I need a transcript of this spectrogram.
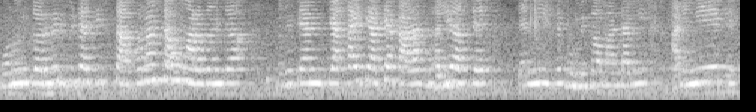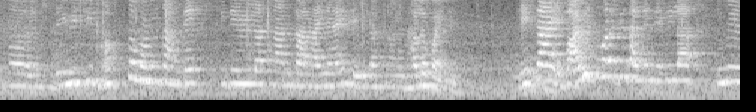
म्हणून करवीर पीठाची स्थापना शाहू महाराजांच्या म्हणजे त्यांच्या काय त्या त्या काळात झाली असेल त्यांनी इथे भूमिका मांडावी. आणि मी एक देवीची भक्त म्हणून सांगते की देवीला स्नान का नाही आहे देवीला स्नान झालं पाहिजे. हे काय? बावीस वर्ष झाले देवीला तुम्ही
